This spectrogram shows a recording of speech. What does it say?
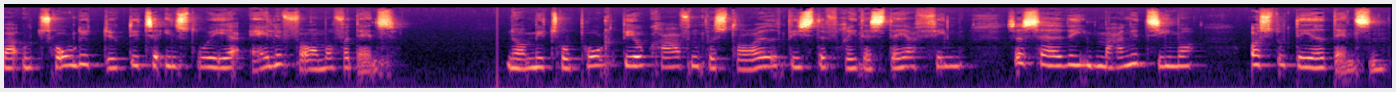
var utrolig dygtig til at instruere alle former for dans. Når Metropolbiografen på strøget viste Frida Stær film, så sad vi mange timer og studerede dansen.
